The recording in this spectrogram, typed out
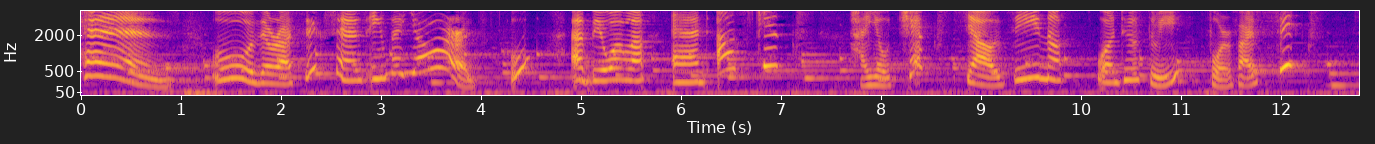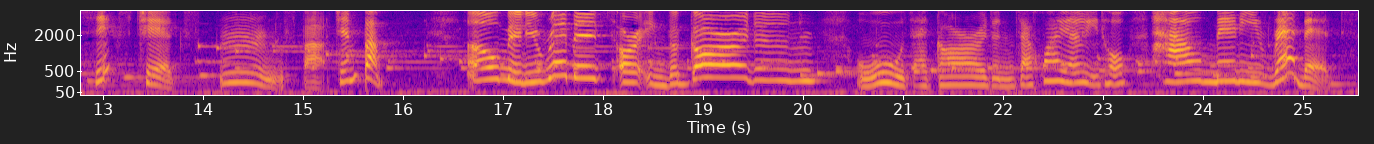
hands. Oh, there are six hands in the yards. 哦，啊，别忘了 and us chicks，还有 chicks 小鸡呢。One, Six chicks. Hmm, 嗯，Spot 真棒。How many rabbits are in the garden? 哦，在 garden，在花园里头。How many rabbits？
